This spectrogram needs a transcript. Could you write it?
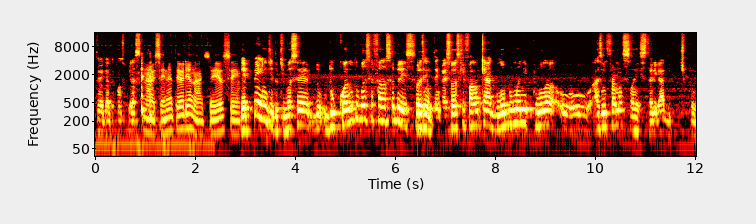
teoria da conspiração? Não, isso aí não é teoria, não. Isso aí eu sei. Depende do que você. do, do quanto você fala sobre isso. Por exemplo, tem pessoas que falam que a Globo manipula o, as informações, tá ligado? Tipo,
